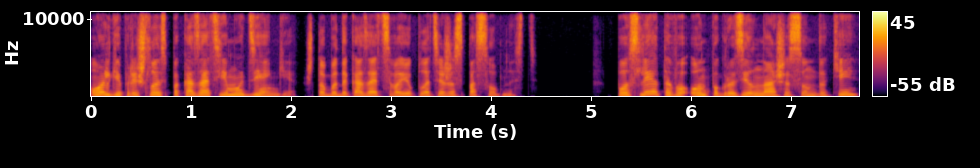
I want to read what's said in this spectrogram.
Ольге пришлось показать ему деньги, чтобы доказать свою платежеспособность. После этого он погрузил наши сундуки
